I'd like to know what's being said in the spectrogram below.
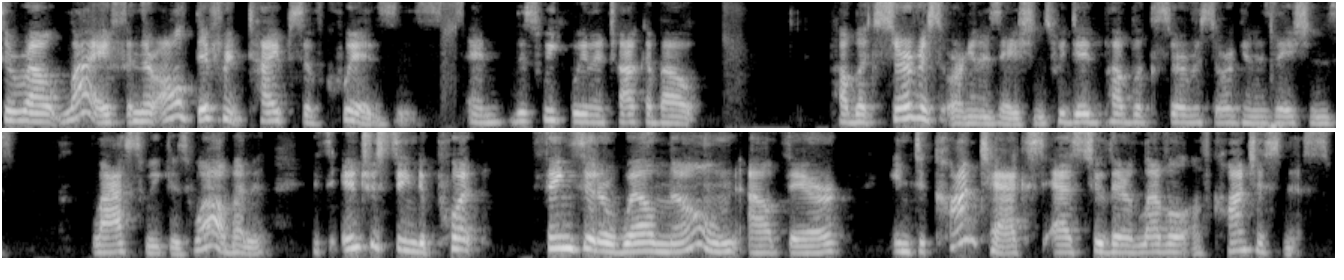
throughout life. And they're all different types of quizzes. And this week we're going to talk about public service organizations. We did public service organizations last week as well, but it's interesting to put things that are well known out there into context as to their level of consciousness.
